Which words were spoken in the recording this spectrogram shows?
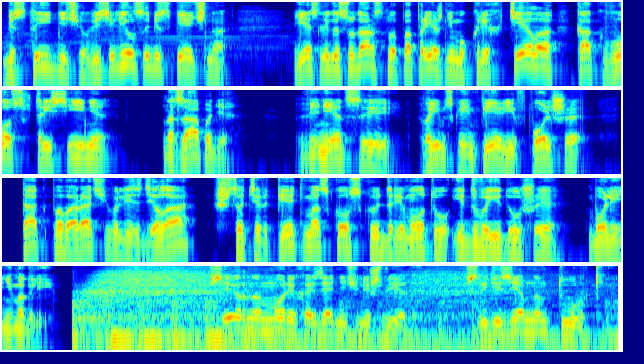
бесстыдничал, веселился беспечно. Если государство по-прежнему кряхтело, как воз в трясине, на Западе, в Венеции, в Римской империи, в Польше, так поворачивались дела, что терпеть московскую дремоту и двоедушие более не могли. В Северном море хозяйничали шведы, в Средиземном – турки –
